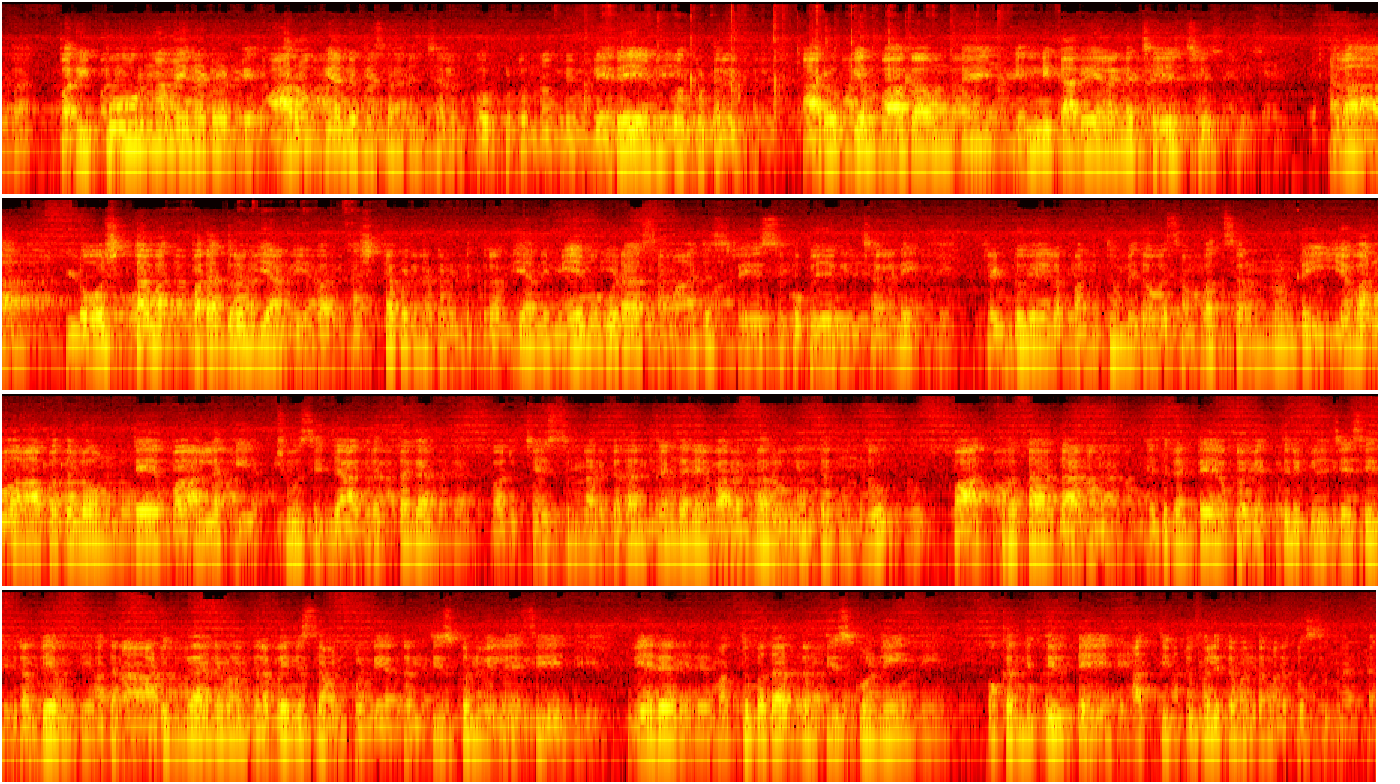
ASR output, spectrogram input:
పరిపూర్ణమైనటువంటి ఆరోగ్యాన్ని ప్రసాదించాలని కోరుకుంటున్నాం. మేము వేరే ఏమి కోరుకుంటలేదు. ఆరోగ్యం బాగా ఉంటే ఎన్ని కార్యాలైనా చేయొచ్చు. అలా లోష్టవత్ పరద్రవ్యాన్ని వారు కష్టపడినటువంటి ద్రవ్యాన్ని మేము కూడా సమాజ శ్రేయస్సుకు ఉపయోగించాలని రెండు వేల పంతొమ్మిదవ సంవత్సరం నుండి ఎవరు ఆపదలో ఉంటే వాళ్ళకి చూసి జాగ్రత్తగా వారు చేస్తున్నారు కదా. నిజంగానే వారు అన్నారు ఇంతకుముందు పాత్రతా దానం. ఎందుకంటే ఒక వ్యక్తిని పిలిచేసి ద్రవ్యం అతను అడుగుగానే మనం ద్రవ్యం ఇస్తాం అనుకోండి అతను తీసుకొని వెళ్ళేసి వేరే మత్తు పదార్థం తీసుకొని ఒకరిని తిడితే ఆ తిట్టు ఫలితం అంతా మనకు వస్తుందంట.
